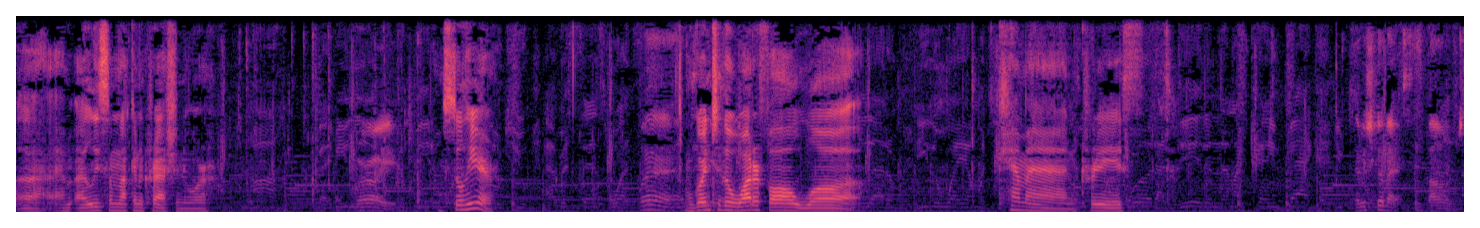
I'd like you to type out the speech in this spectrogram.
uh, at least I'm not gonna crash anymore. Where are you? I'm still here. Where? I'm going to the waterfall. Whoa. Come on, Chris. Then we should go back to the bound.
